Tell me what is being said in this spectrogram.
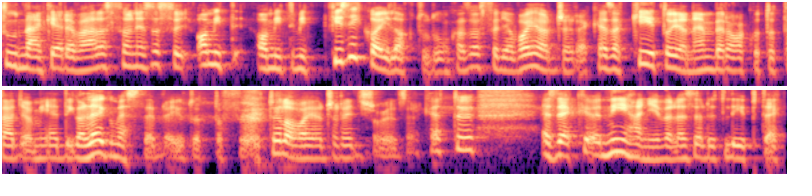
tudnánk erre válaszolni, ez az, hogy amit, amit mi fizikailag tudunk, az az, hogy a Voyager-ek, ez a két olyan ember alkotott tárgy, ami eddig a legmesszebbre jutott a Földtől, a Voyager 1 és a Voyager 2, ezek néhány évvel ezelőtt léptek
